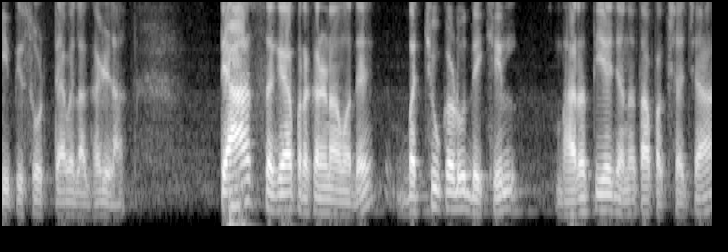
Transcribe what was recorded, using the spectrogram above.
एपिसोड त्यावेळेला घडला त्या सगळ्या प्रकरणामध्ये बच्चू कडू देखील भारतीय जनता पक्षाच्या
